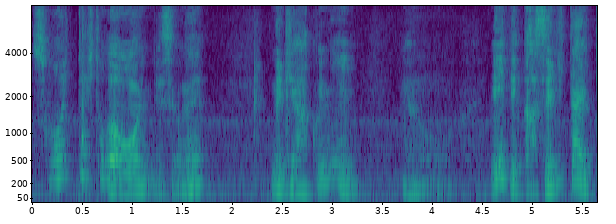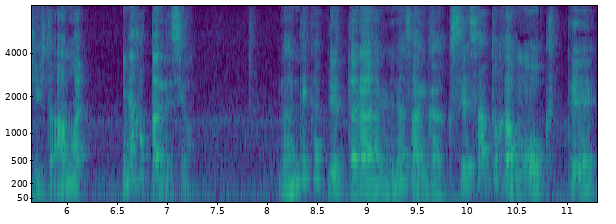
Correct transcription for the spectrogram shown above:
そういった人が多いんですよね。で逆にあの絵で稼ぎたいっていう人あんまいなかったんですよ。なんでかって言ったら皆さん学生さんとかも多くて、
